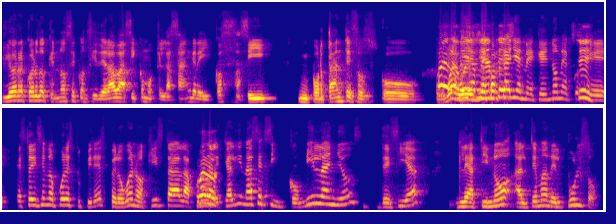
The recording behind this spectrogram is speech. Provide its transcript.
yo recuerdo que no se consideraba así como que la sangre y cosas así importantes o... o- Bueno, bueno, güey, ya si mejor antes- cállenme, que no me acuerdo, Sí. que estoy diciendo pura estupidez, pero bueno, aquí está la prueba Bueno. de que alguien hace 5000 años decía, le atinó al tema del pulso.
